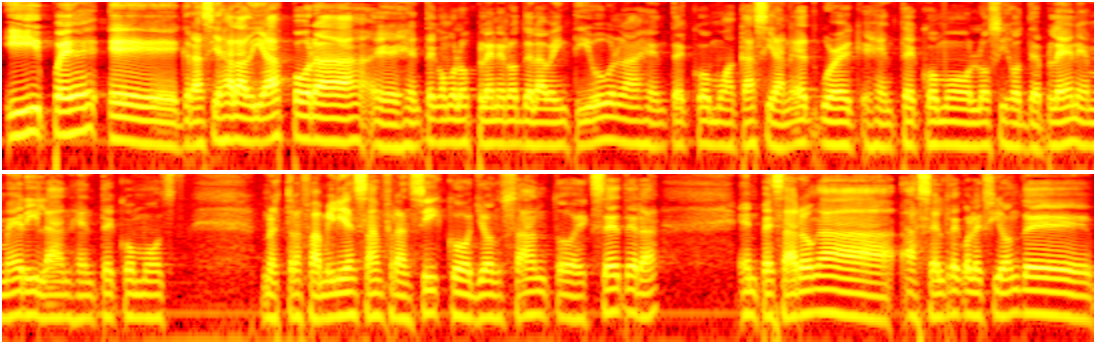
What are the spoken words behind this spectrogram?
y pues, eh, gracias a la diáspora, eh, gente como los pleneros de la 21, gente como Acacia Network, gente como los hijos de Plene en Maryland, gente como nuestra familia en San Francisco, John Santos, etcétera, empezaron a, hacer recolección de,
